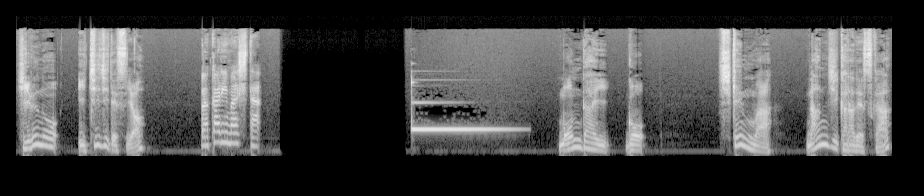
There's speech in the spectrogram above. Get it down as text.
昼の1時ですよ。わかりました。問題5。試験は何時からですか？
